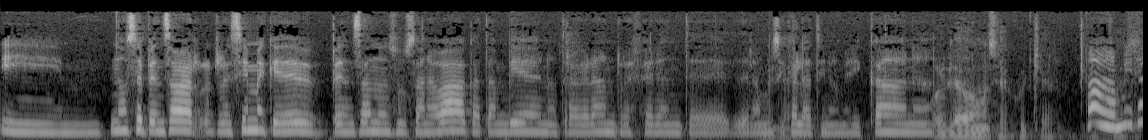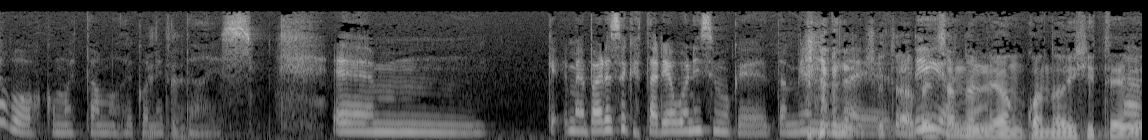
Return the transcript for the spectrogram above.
Y mm, no sé, pensaba, recién me quedé pensando en Susana Vaca también, otra gran referente de, de la música latinoamericana. Hoy la vamos a escuchar. Ah, mira vos cómo estamos de conectadas. Em, me parece que estaría buenísimo que también. eh, Yo estaba digan, pensando en ¿no? León cuando dijiste. Ah,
